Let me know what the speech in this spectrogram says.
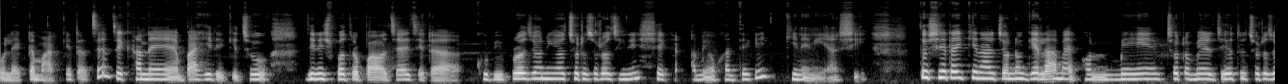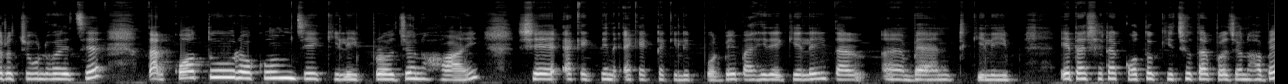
বলে একটা মার্কেট আছে, যেখানে বাহিরে কিছু জিনিসপত্র পাওয়া যায় যেটা খুবই প্রয়োজনীয় ছোট ছোট জিনিস সে আমি ওখান থেকেই কিনে নিয়ে আসি। তো সেটাই কেনার জন্য গেলাম। এখন মেয়ে, ছোট মেয়ের যেহেতু ছোট ছোট চুল হয়েছে, তার কত রকম যে ক্লিপ প্রয়োজন হয়, সে এক এক দিন এক একটা ক্লিপ পরবে বাহিরে গেলেই তার ব্যান্ড, ক্লিপ, এটা, সেটা কত কিছু তার প্রয়োজন হবে।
